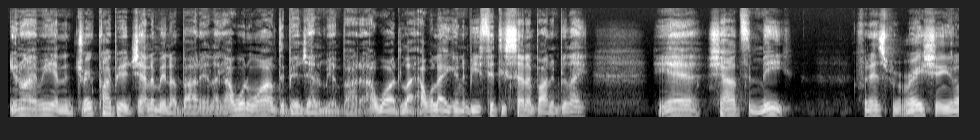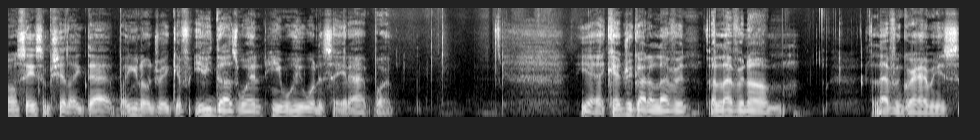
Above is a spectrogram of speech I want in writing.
You know what I mean? And Drake probably be a gentleman about it. Like I wouldn't want him to be a gentleman about it. I would like I would like him to be Fifty Cent about it and be like, yeah, shout out to me for the inspiration, you know, say some shit like that. But you know, Drake, if, if he does win, he he wouldn't say that. But yeah, Kendrick got 11, 11, um, 11 Grammys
